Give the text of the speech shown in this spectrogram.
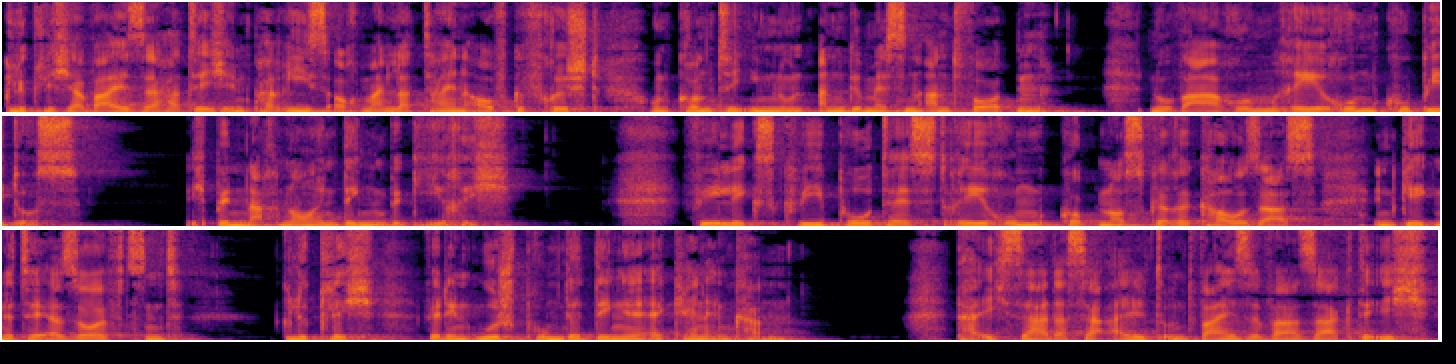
Glücklicherweise hatte ich in Paris auch mein Latein aufgefrischt und konnte ihm nun angemessen antworten. Novarum rerum cupidus. Ich bin nach neuen Dingen begierig. Felix qui potest rerum cognoscere causas, entgegnete er seufzend. Glücklich, wer den Ursprung der Dinge erkennen kann. Da ich sah, dass er alt und weise war, sagte ich,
